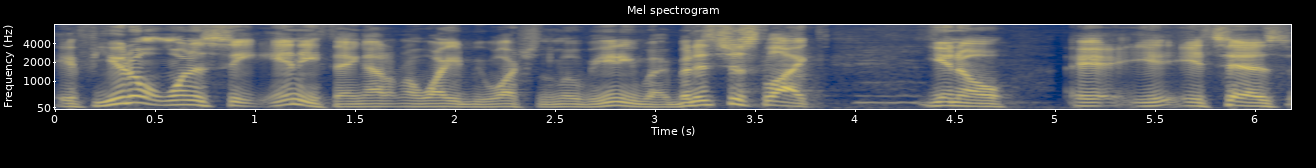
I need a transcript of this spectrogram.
if you don't want to see anything, I don't know why you'd be watching the movie anyway, but it's just like, you know, it, it says,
